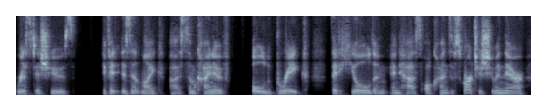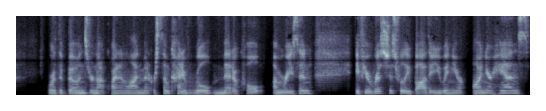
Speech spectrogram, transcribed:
wrist issues, if it isn't like uh, some kind of old break that healed and, and has all kinds of scar tissue in there, or the bones are not quite in alignment, or some kind of real medical um, reason, if your wrists just really bother you and you're on your hands,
